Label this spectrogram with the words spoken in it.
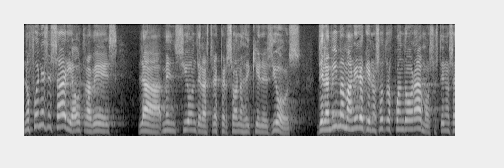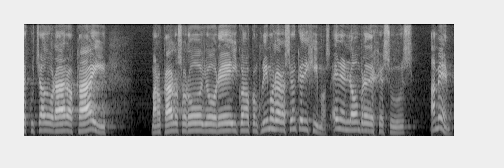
no fue necesaria otra vez la mención de las tres personas de quién es Dios. De la misma manera que nosotros cuando oramos, usted nos ha escuchado orar acá y Mano Carlos oró, yo oré y cuando concluimos la oración que dijimos, en el nombre de Jesús, amén.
